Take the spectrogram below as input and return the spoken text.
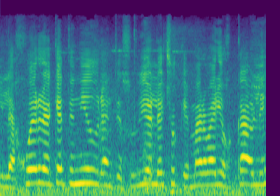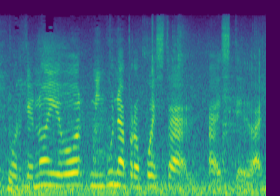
Y la juerga que ha tenido durante su vida le ha hecho quemar varios cables porque no llevó ninguna propuesta a este debate.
